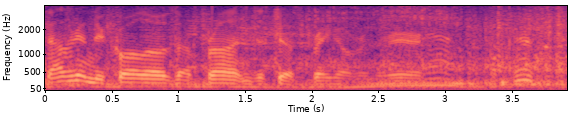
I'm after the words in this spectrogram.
I was gonna do coilovers up front and just do a spring over in the rear. Yeah.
